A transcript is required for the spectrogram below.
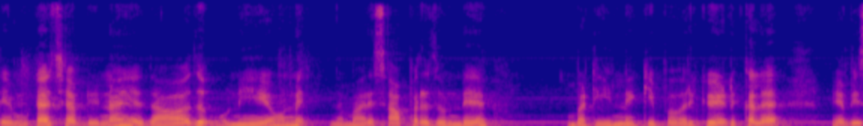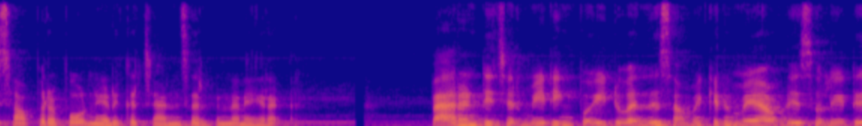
டெம்டாச்சு அப்படின்னா ஏதாவது ஒன்றே ஒன்று இந்த மாதிரி சாப்பிட்றது உண்டு. பட் இன்றைக்கி இப்போ வரைக்கும் எடுக்கலை. மேபி சாப்பிட்றப்போ ஒன்று எடுக்க சான்ஸ் இருக்குதுன்னு நினைக்கிறேன். பேரண்ட் டீச்சர் மீட்டிங் போயிட்டு வந்து சமைக்கணுமே அப்படி சொல்லிட்டு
